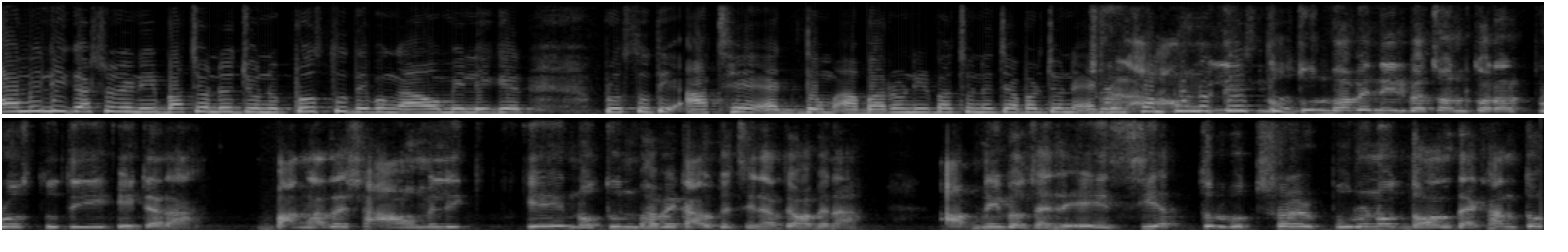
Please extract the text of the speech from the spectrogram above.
আওয়ামী লীগ আসলে নির্বাচনের জন্য প্রস্তুত এবং আওয়ামী লীগের প্রস্তুতি আছে একদম আবারও নির্বাচনে যাবার জন্য একদম সম্পূর্ণ প্রস্তুত? নতুন ভাবে নির্বাচন করার প্রস্তুতি এটা না। বাংলাদেশ আওয়ামী লীগকে নতুন ভাবে কাউকে চেনাতে হবে না। আপনি বলছেন যে এই ছিয়াত্তর বছরের পুরনো দল দেখান তো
